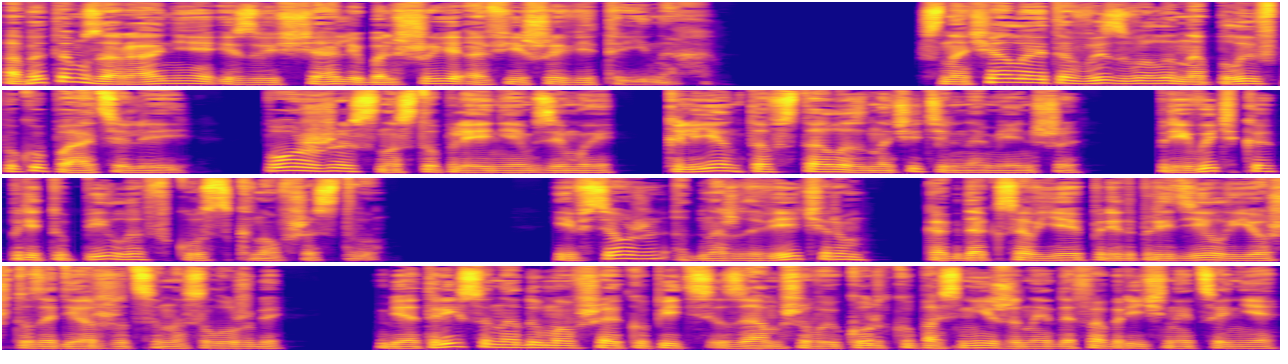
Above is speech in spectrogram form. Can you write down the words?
Об этом заранее извещали большие афиши в витринах. Сначала это вызвало наплыв покупателей. Позже, с наступлением зимы, клиентов стало значительно меньше. Привычка притупила вкус к новшеству. И все же, однажды вечером, когда Ксавье предупредил ее, что задержится на службе, Беатриса, надумавшая купить замшевую куртку по сниженной до фабричной цене,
